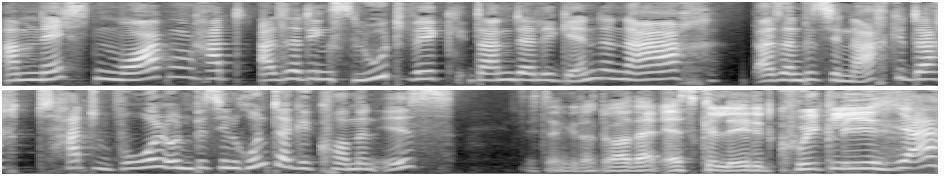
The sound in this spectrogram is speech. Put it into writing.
Am nächsten Morgen hat allerdings Ludwig dann der Legende nach als er ein bisschen nachgedacht hat wohl und ein bisschen runtergekommen ist, sich dann gedacht, oh, that escalated quickly. Ja,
